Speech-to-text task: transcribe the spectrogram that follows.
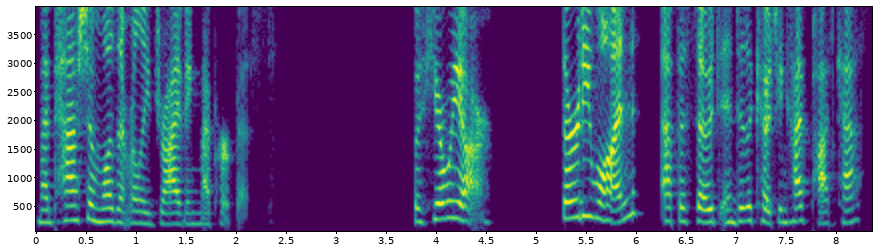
my passion wasn't really driving my purpose. But here we are, 31 episodes into the Coaching Hive podcast.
